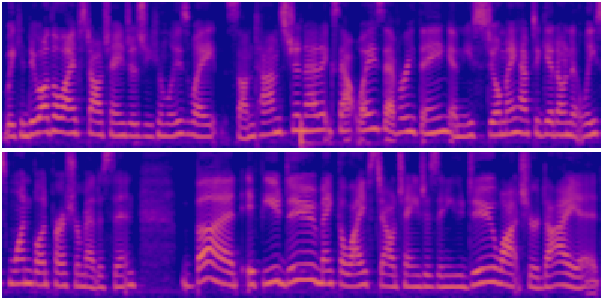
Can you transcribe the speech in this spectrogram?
we can do all the lifestyle changes. You can lose weight. Sometimes genetics outweighs everything, and you still may have to get on at least one blood pressure medicine. But if you do make the lifestyle changes and you do watch your diet,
